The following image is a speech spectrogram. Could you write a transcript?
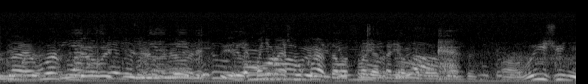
знаю, вас, Юлия Васильевна. Ты понимаешь, у каждого своя тарелка. А, вы еще не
